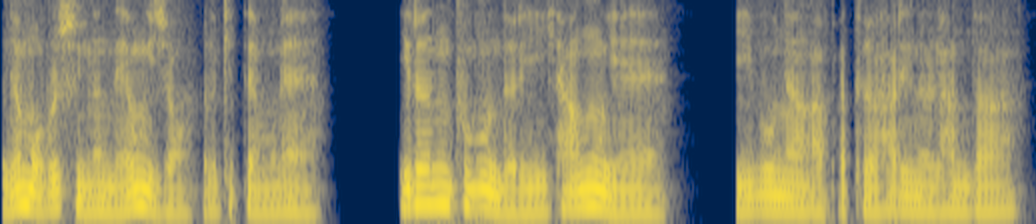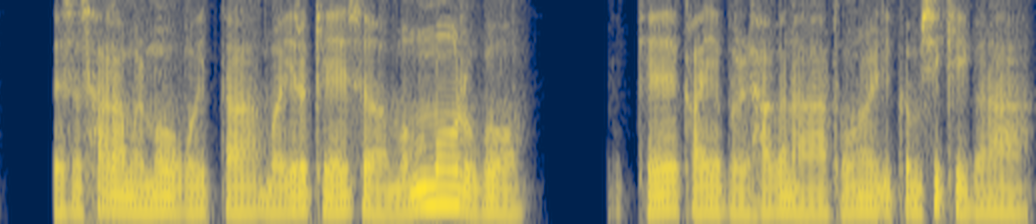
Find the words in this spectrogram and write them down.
전혀 모를 수 있는 내용이죠. 그렇기 때문에 이런 부분들이 향후에 미분양 아파트 할인을 한다. 그래서 사람을 모으고 있다. 뭐 이렇게 해서 못 모르고 이렇게 가입을 하거나 돈을 입금시키거나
